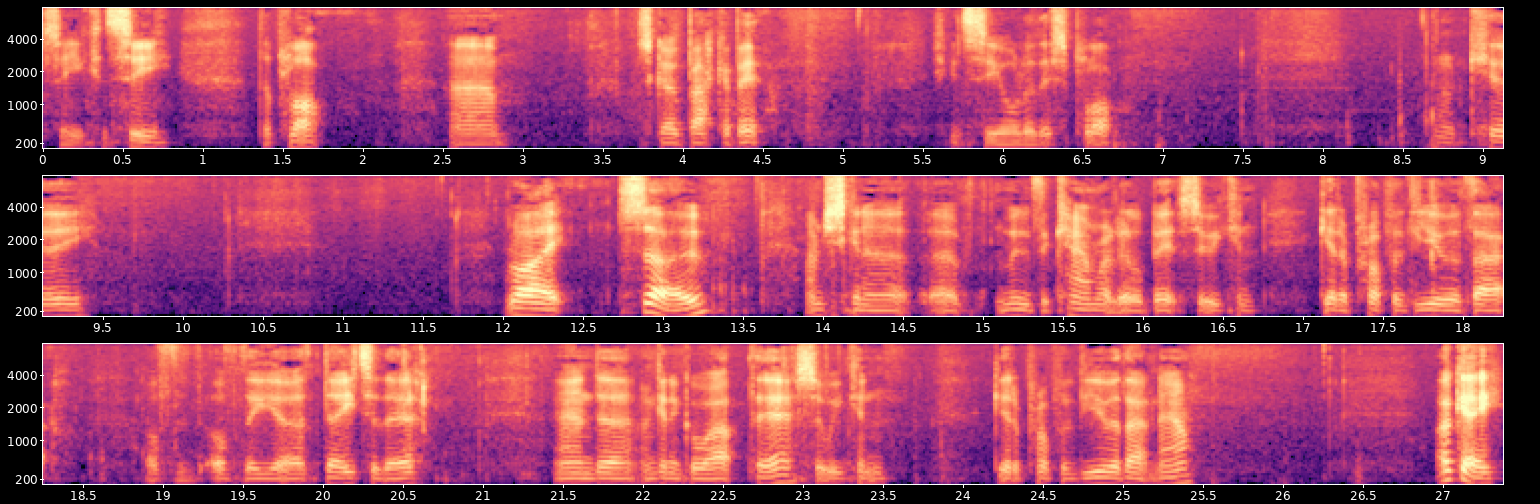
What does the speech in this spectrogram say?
so you can see the plot. Um, let's go back a bit. You can see all of this plot. Okay. Right, so I'm just going to uh, move the camera a little bit so we can get a proper view of that, of the, of the uh, data there. And uh, I'm going to go up there so we can get a proper view of that now. Okay,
